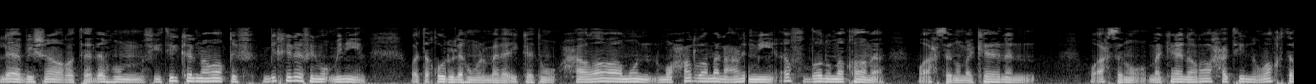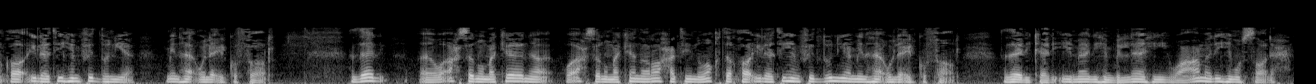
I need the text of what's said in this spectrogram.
لا بشارة لهم في تلك المواقف بخلاف المؤمنين. وتقول لهم الملائكة حرام محرما عليهم أفضل مقاما وأحسن مكانا وأحسن مكان راحة وقت قائلتهم في الدنيا من هؤلاء الكفار. ذلك وأحسن مكان وأحسن مكان راحة وقت قائلتهم في الدنيا من هؤلاء الكفار. ذلك لإيمانهم بالله وعملهم الصالح.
